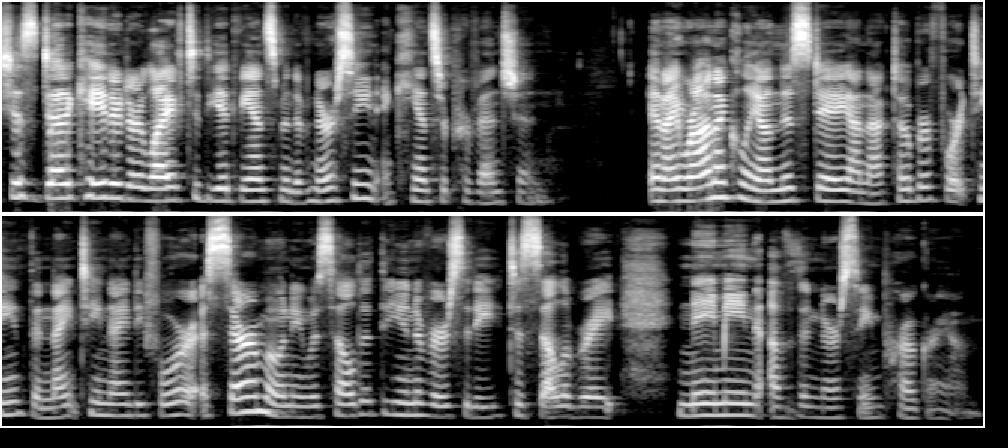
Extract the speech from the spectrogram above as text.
She has dedicated her life to the advancement of nursing and cancer prevention. And ironically, on this day, on October 14th in 1994, a ceremony was held at the university to celebrate naming of the nursing program,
